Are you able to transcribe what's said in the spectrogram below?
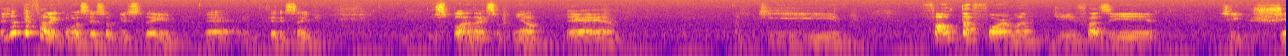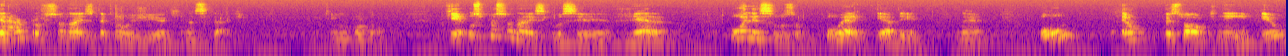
Eu já até falei com você sobre isso daí, é interessante explanar essa opinião. É que falta forma de fazer, de gerar profissionais de tecnologia aqui na cidade, aqui em Rondon. Porque os profissionais que você gera, ou eles usam, ou é EAD, né? Ou é o pessoal que nem eu,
